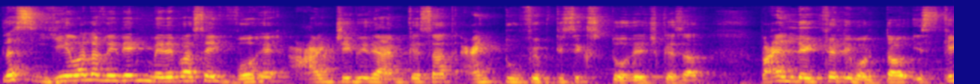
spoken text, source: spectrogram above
प्लस ये वाला वेरिएंट मेरे पास है, वो है आठ जी बी रैम के साथ and two fifty six storage के साथ। भाई लिटरली बोलता हूँ, इसके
